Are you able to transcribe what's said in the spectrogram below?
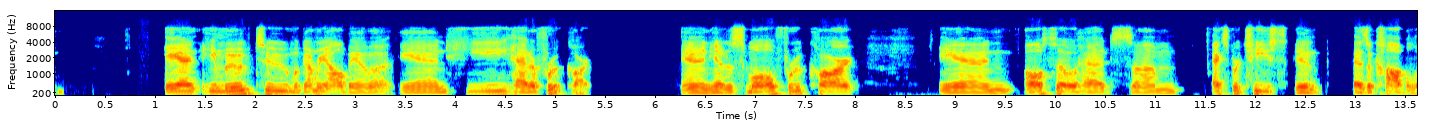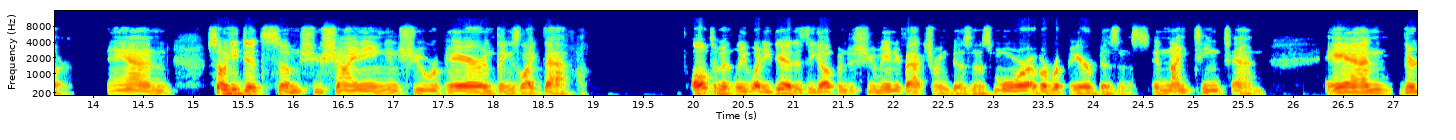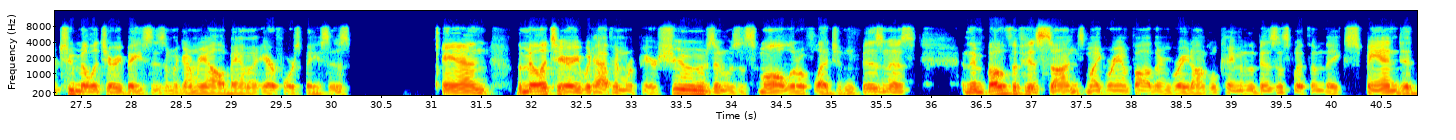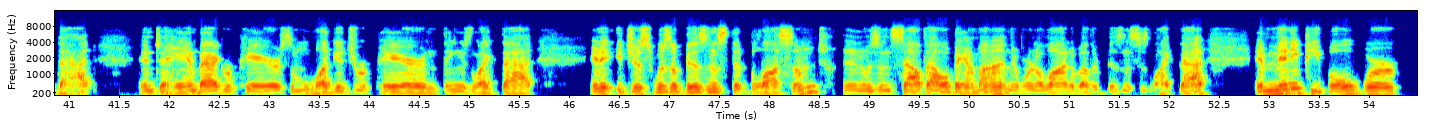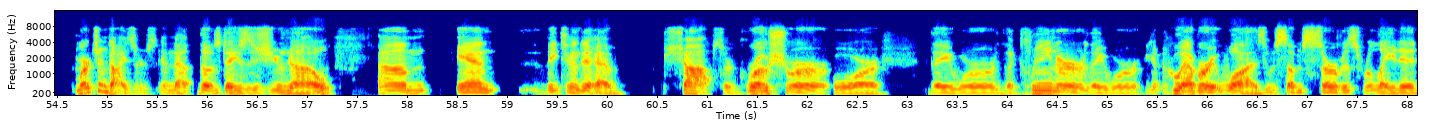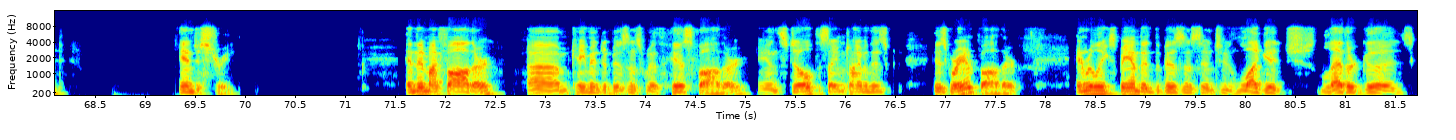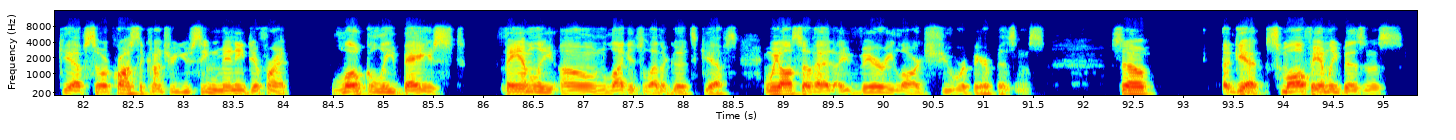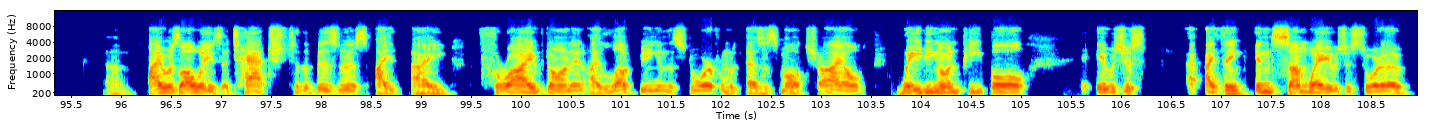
and he moved to Montgomery, Alabama, and he had a fruit cart. And he had a small fruit cart and also had some expertise in as a cobbler. And so he did some shoe shining and shoe repair and things like that ultimately what he did is he opened a shoe manufacturing business more of a repair business in 1910 and there are two military bases in montgomery alabama air force bases and the military would have him repair shoes and it was a small little fledgling business And then both of his sons, my grandfather and great uncle, came into the business with him. They expanded that into handbag repair, some luggage repair, and things like that. And it, it just was a business that blossomed and it was in South Alabama, and there weren't a lot of other businesses like that. And many people were merchandisers in that, those days, as you know. Um, and they tend to have shops or grocer or they were the cleaner, they were whoever it was. It was some service related industry. And then my father um, came into business with his father and still at the same time with his, his grandfather and really expanded the business into luggage, leather goods, gifts. So across the country, you've seen many different locally based, family owned luggage, leather goods, gifts. And we also had a very large shoe repair business. So again, small family business. Um, I was always attached to the business. I, I thrived on it. I loved being in the store from as a small child, waiting on people. It was just, I think in some way, it was just sort of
